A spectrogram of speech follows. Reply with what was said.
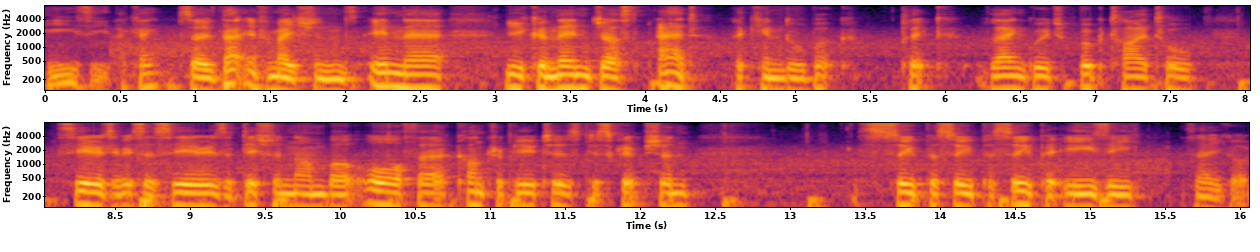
easy. Okay, so that information's in there. You can then just add a Kindle book. Click language, book title series if it's a series, edition number, author, contributors, description. Super, super, super easy. So you've got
